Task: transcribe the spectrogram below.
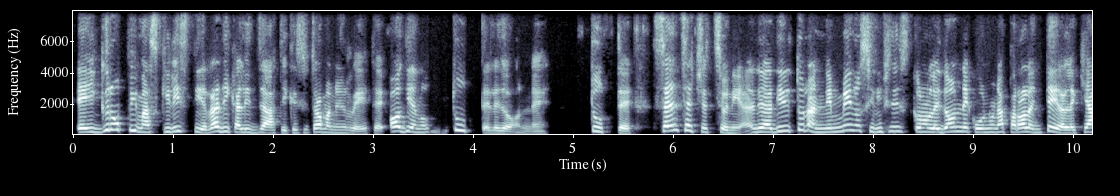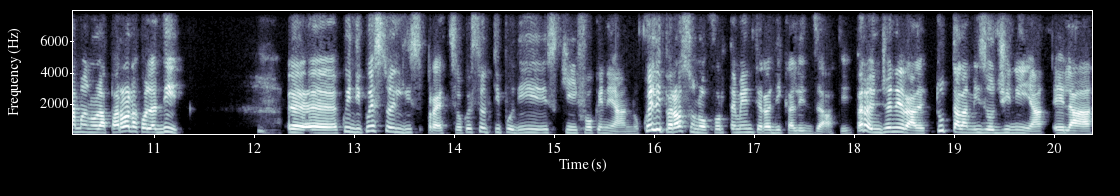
E i gruppi maschilisti radicalizzati che si trovano in rete odiano tutte le donne, tutte, senza eccezioni, addirittura nemmeno si riferiscono le donne con una parola intera, le chiamano la parola con la D, eh, quindi questo è il disprezzo, questo è il tipo di schifo che ne hanno. Quelli però sono fortemente radicalizzati, però in generale tutta la misoginia e, la,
